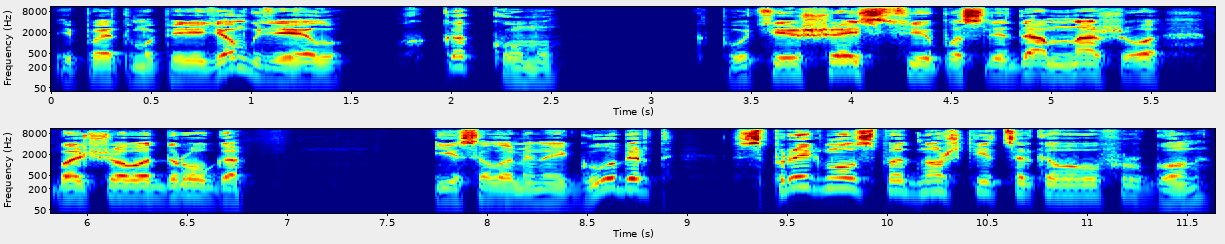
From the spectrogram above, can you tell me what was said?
и поэтому перейдем к делу. К какому? К путешествию по следам нашего большого друга. И соломенный Губерт спрыгнул с подножки циркового фургона.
